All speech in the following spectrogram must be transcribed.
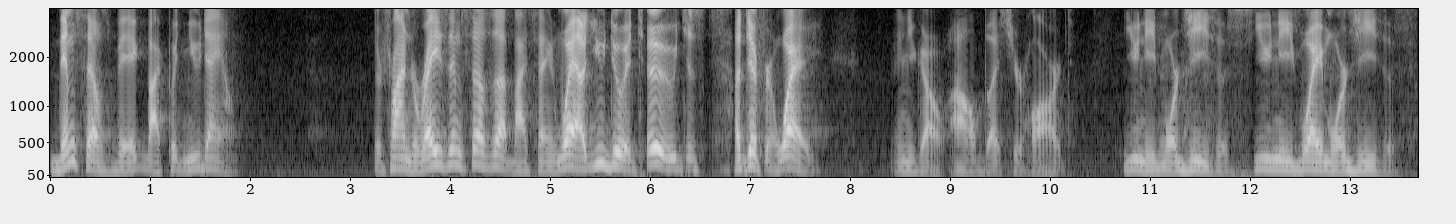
themselves big by putting you down. They're trying to raise themselves up by saying, Well, you do it too, just a different way. And you go, Oh, bless your heart. You need more Jesus. You need way more Jesus.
